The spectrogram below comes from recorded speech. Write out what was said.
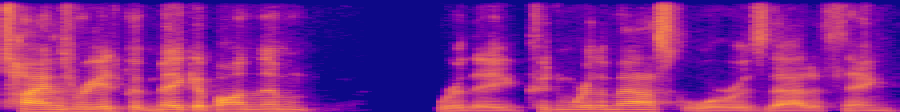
times where you had to put makeup on them where they couldn't wear the mask, or was that a thing?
